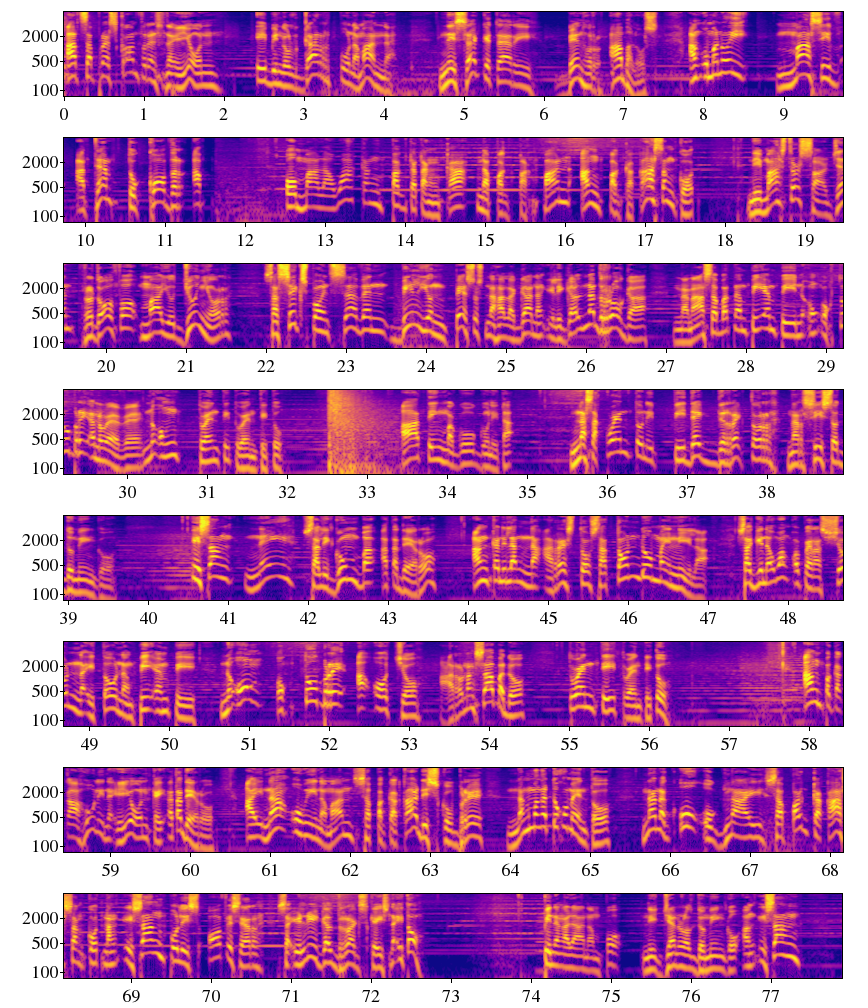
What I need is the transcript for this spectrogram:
At sa press conference na iyon, ibinulgar po naman ni Secretary Benhur Abalos ang umano'y massive attempt to cover up o malawakang pagtatangka na pagtakpan ang pagkakasangkot ni Master Sergeant Rodolfo Mayo Jr. sa 6.7 billion pesos na halaga ng ilegal na droga na nasabat ng PMP noong Oktubre 9 noong 2022 ating magugunita na sa kwento ni PIDEG Director Narciso Domingo. Isang Ney Saligumba Atadero ang kanilang naaresto sa Tondo, Maynila sa ginawang operasyon na ito ng PMP noong Oktubre 8, araw ng Sabado, 2022. Ang pagkakahuli na iyon kay Atadero ay nauwi naman sa pagkakadiskubre ng mga dokumento na nag-uugnay sa pagkakasangkot ng isang police officer sa illegal drugs case na ito. Pinangalanan po ni General Domingo ang isang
